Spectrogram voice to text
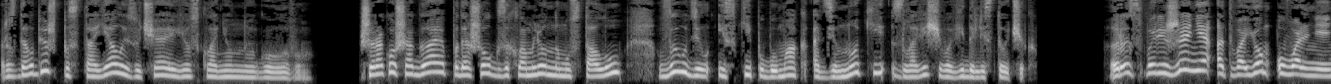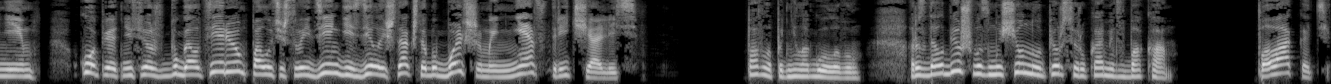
Раздолбеж постоял, изучая ее склоненную голову. Широко шагая, подошел к захламленному столу, выудил из кипа бумаг одинокий, зловещего вида листочек. «Распоряжение о твоем увольнении. Копию отнесешь в бухгалтерию, получишь свои деньги и сделаешь так, чтобы больше мы не встречались». Павла подняла голову. Раздолбеж возмущенно уперся руками в бока. «Плакать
